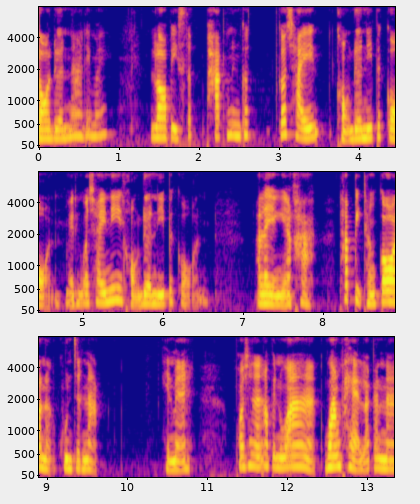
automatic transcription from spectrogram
รอเดือนหน้าได้ไหมรออีกสักพักนึงก็ก็ใช้ของเดือนนี้ไปก่อน หมายถึงว่าใช้หนี้ของเดือนนี้ไปก่อน อะไรอย่างเงี้ยค่ะ ถ้าปิดทั้งก้อนอะ คุณจะหนัก เห็นไหมเพราะฉะนั้นเอาเป็นว่าวางแผนแล้วกันนะ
